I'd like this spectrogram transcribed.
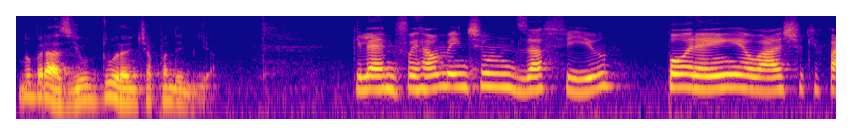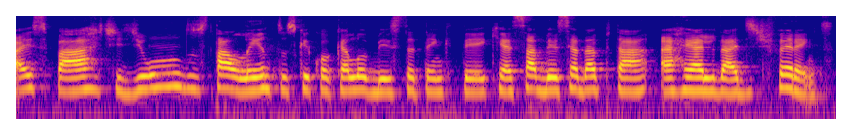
no Brasil durante a pandemia. Guilherme, foi realmente um desafio Porém, eu acho que faz parte de um dos talentos que qualquer lobista tem que ter, que é saber se adaptar a realidades diferentes.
